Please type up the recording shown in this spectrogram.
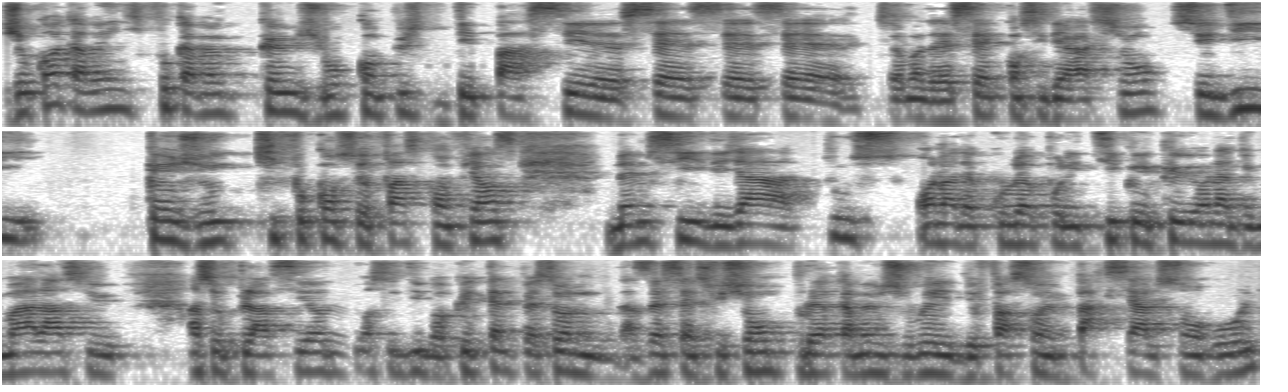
Je crois quand même il faut quand même qu'un jour qu'on puisse dépasser ces, ces, ces, ces considérations, se dire qu'un jour qu'il faut qu'on se fasse confiance, même si déjà tous on a des couleurs politiques et qu'on a du mal à se, à se placer. On se dit bon, que telle personne dans cette institution pourrait quand même jouer de façon impartiale son rôle.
